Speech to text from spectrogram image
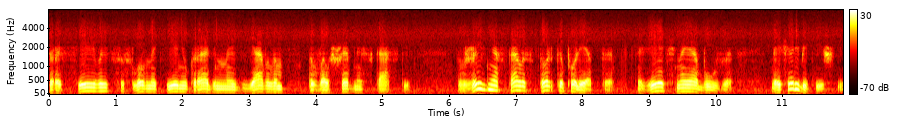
рассеивается, словно тень, украденная дьяволом в волшебной сказке. В жизни осталось только Полетта, вечная обуза, да еще ребятишки.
